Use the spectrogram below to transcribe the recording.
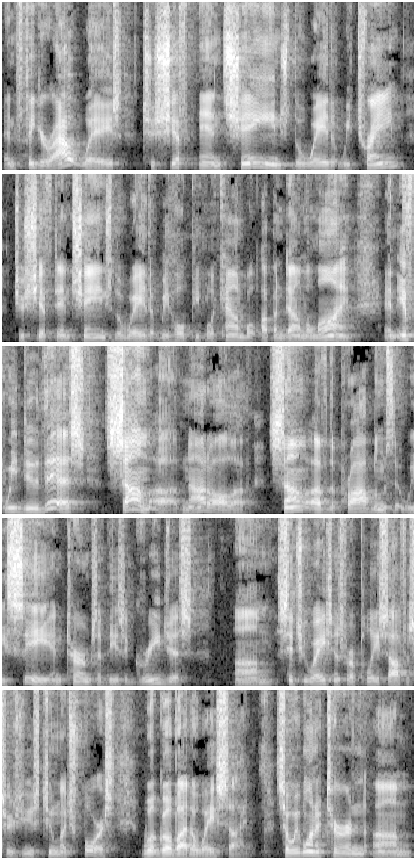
and figure out ways to shift and change the way that we train, to shift and change the way that we hold people accountable up and down the line. And if we do this, some of, not all of, some of the problems that we see in terms of these egregious um, situations where police officers use too much force will go by the wayside. So we want to turn um,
